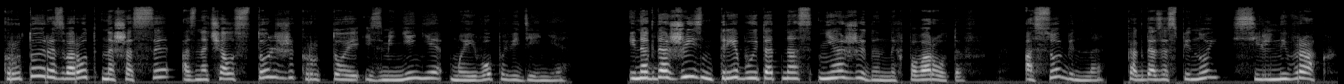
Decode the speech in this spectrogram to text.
Крутой разворот на шоссе означал столь же крутое изменение моего поведения. Иногда жизнь требует от нас неожиданных поворотов, особенно, когда за спиной сильный враг.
